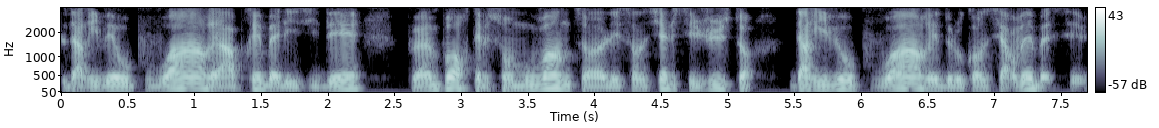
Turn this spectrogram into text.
d'arriver au pouvoir. Et après, ben, les idées, peu importe, elles sont mouvantes. L'essentiel, c'est juste d'arriver au pouvoir et de le conserver. Ben, c'est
